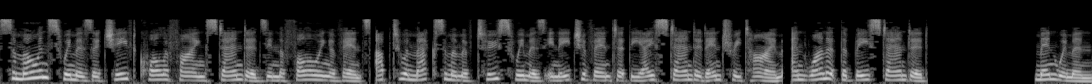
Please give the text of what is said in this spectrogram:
Samoan swimmers achieved qualifying standards in the following events up to a maximum of two swimmers in each event at the A standard entry time, and one at the B standard Men Women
